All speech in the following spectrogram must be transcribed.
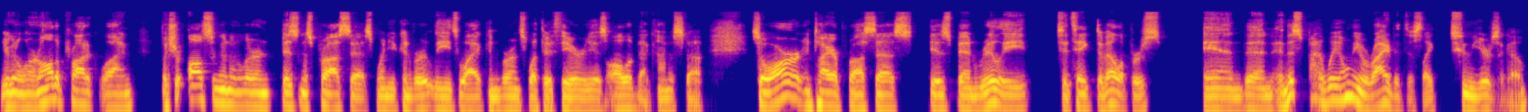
You're going to learn all the product line, but you're also going to learn business process when you convert leads, why it converts, what their theory is, all of that kind of stuff. So our entire process has been really to take developers and then, and this, by the way, only arrived at this like two years ago,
